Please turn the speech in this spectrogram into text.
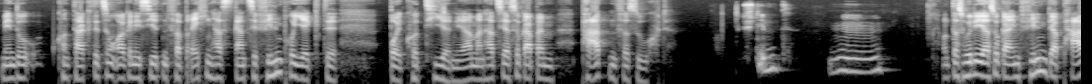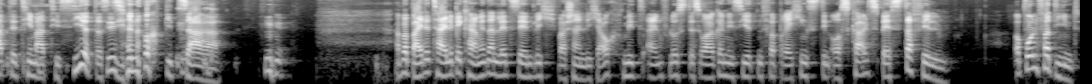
wenn du Kontakte zum organisierten Verbrechen hast, ganze Filmprojekte boykottieren, ja. Man hat es ja sogar beim Paten versucht. Stimmt. Mhm. Und das wurde ja sogar im Film Der Pate thematisiert. Das ist ja noch bizarrer. Aber beide Teile bekamen dann letztendlich wahrscheinlich auch mit Einfluss des organisierten Verbrechens den Oscar als bester Film. Obwohl verdient,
